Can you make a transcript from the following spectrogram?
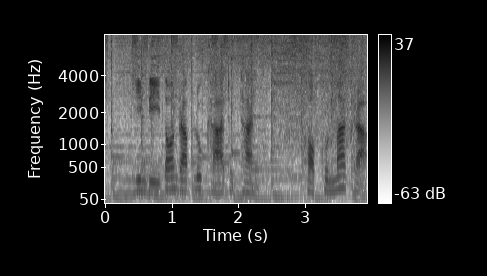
6ยินดีต้อนรับลูกค้าทุกท่าน ขอบคุณมากครับ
